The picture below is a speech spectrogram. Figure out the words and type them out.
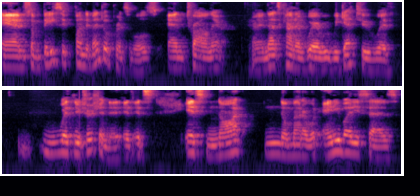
and some basic fundamental principles and trial and error, right? And that's kind of where we get to with with nutrition. It, it, it's it's not no matter what anybody says,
